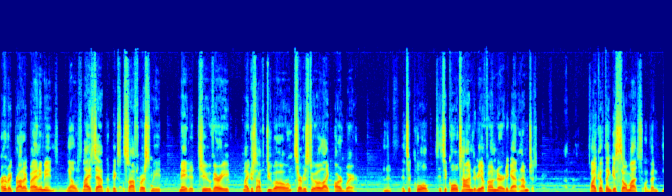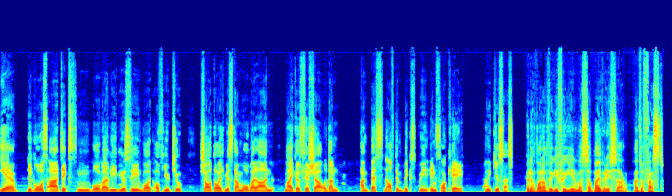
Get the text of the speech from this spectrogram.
perfect product by any means. Yeah. It's nice to have the Pixel software suite, made it to very Microsoft Duo, Surface Duo like hardware. And it's, it's a cool it's a cool time to be a phone nerd again. And I'm just Michael, thank you so much. Und wenn ihr die großartigsten Mobile-Reviews sehen wollt auf YouTube, schaut euch Mr. Mobile an, Michael Fischer und dann am besten auf dem Big Screen in 4K. thank you, Sascha. Ja, da war doch wirklich für jeden was dabei, würde ich sagen. Also fast.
